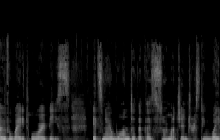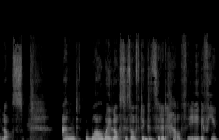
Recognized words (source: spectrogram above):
overweight or obese, it's no wonder that there's so much interest in weight loss. And while weight loss is often considered healthy, if you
